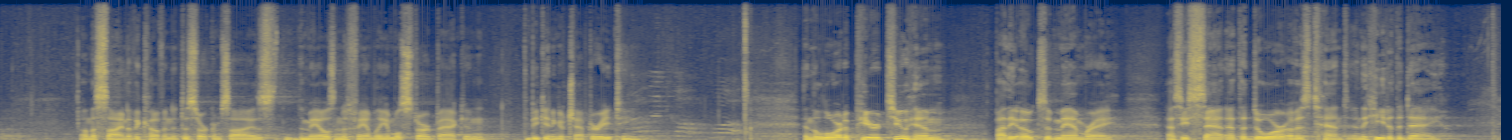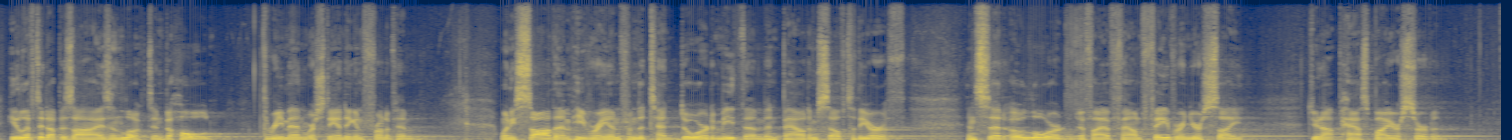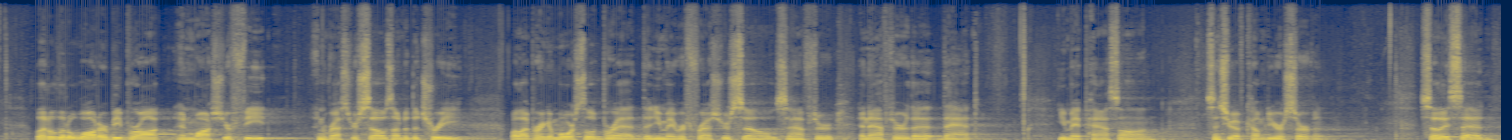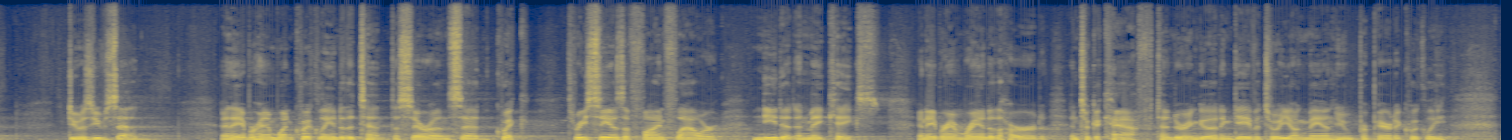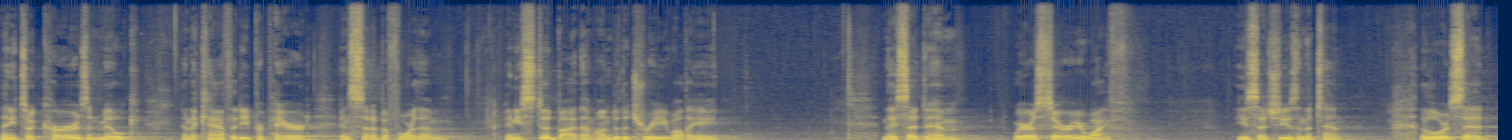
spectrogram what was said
on the sign of the covenant to circumcise the males in the family, and we'll start back in the beginning of chapter 18. And the Lord appeared to him by the oaks of Mamre as he sat at the door of his tent in the heat of the day. He lifted up his eyes and looked, and behold, Three men were standing in front of him. When he saw them, he ran from the tent door to meet them and bowed himself to the earth and said, O Lord, if I have found favor in your sight, do not pass by your servant. Let a little water be brought and wash your feet and rest yourselves under the tree while I bring a morsel of bread that you may refresh yourselves after and after that, that you may pass on since you have come to your servant. So they said, Do as you've said. And Abraham went quickly into the tent to Sarah and said, Quick, three seahs of fine flour, knead it and make cakes. And Abraham ran to the herd and took a calf, tender and good, and gave it to a young man who prepared it quickly. Then he took curds and milk and the calf that he prepared and set it before them. And he stood by them under the tree while they ate. And they said to him, Where is Sarah, your wife? He said, She is in the tent. The Lord said,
